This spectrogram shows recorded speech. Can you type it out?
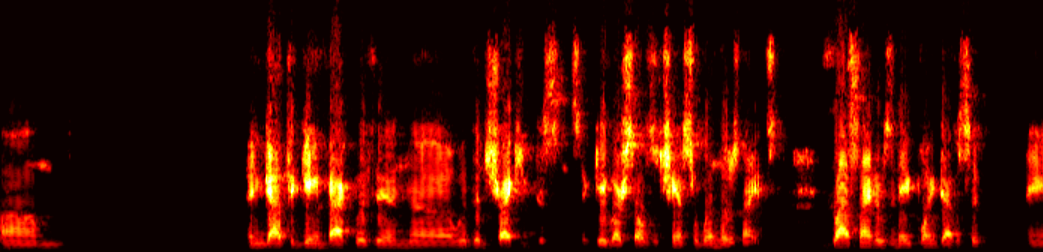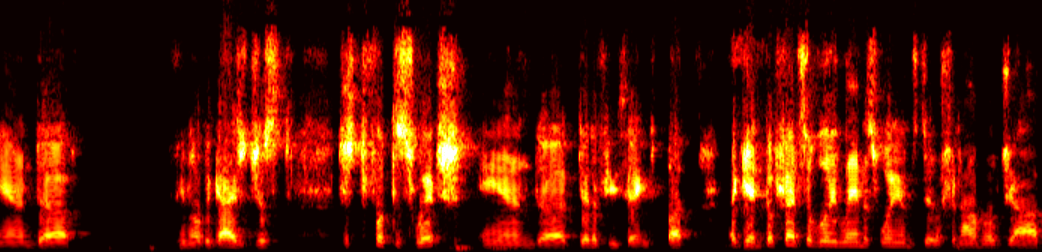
um, and got the game back within uh, within striking distance. It gave ourselves a chance to win those nights. Last night it was an eight point deficit, and uh, you know the guys just just flipped the switch and uh, did a few things. But again, defensively, Landis Williams did a phenomenal job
